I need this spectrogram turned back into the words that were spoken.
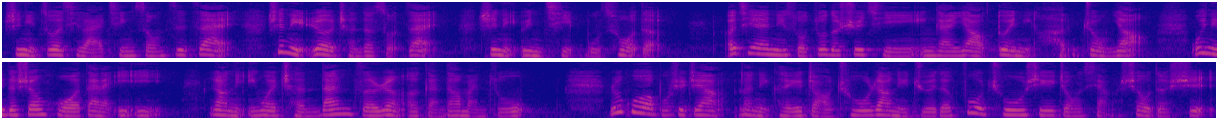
是你做起来轻松自在，是你热忱的所在，是你运气不错的。而且你所做的事情应该要对你很重要，为你的生活带来意义，让你因为承担责任而感到满足。如果不是这样，那你可以找出让你觉得付出是一种享受的事，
